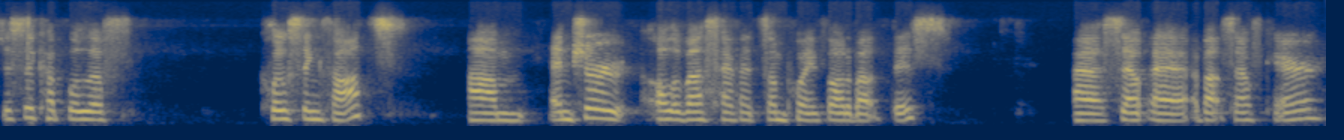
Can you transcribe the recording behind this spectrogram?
Just a couple of closing thoughts. Um, I'm sure all of us have at some point thought about this, uh, so, uh, about self-care.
